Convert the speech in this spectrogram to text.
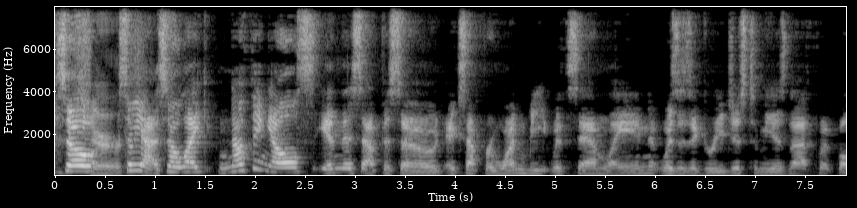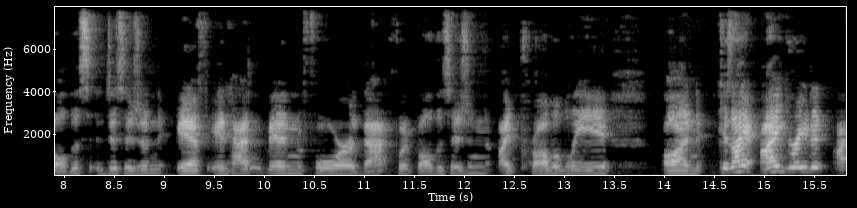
So sure. so yeah, so like nothing else in this episode except for one beat with Sam Lane was as egregious to me as that football dis- decision. If it hadn't been for that football decision, I probably on because I I graded. I,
